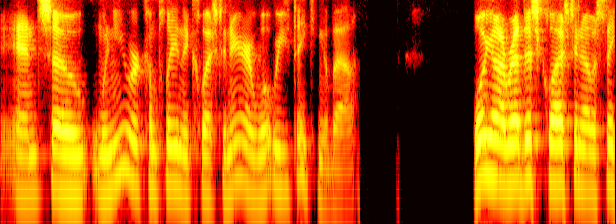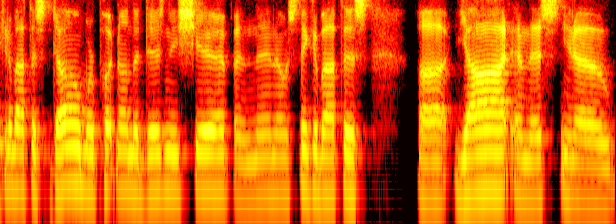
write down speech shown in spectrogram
And so when you were completing the questionnaire, what were you thinking about? Well, you know, I read this question. I was thinking about this dome we're putting on the Disney ship. And then I was thinking about this uh, yacht and this, you know,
